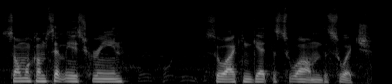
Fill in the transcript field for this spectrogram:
Someone come set me a screen so I can get the, um, the switch.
